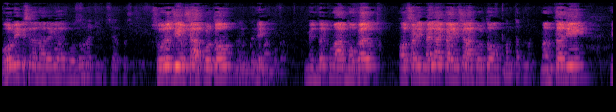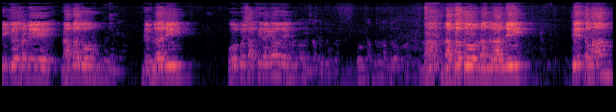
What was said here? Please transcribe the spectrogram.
ਹੋਰ ਵੀ ਕਿਸੇ ਦਾ ਨਾਮ ਰਹਿ ਗਿਆ? ਹੈ ਬੋਲ ਦਿਓ ਸੂਰਜ ਜੀ ਹੁਸ਼ਿਆਰਪੁਰ ਸੂਰਜ ਜੀ ਹੁਸ਼ਿਆਰਪੁਰ ਤੋਂ। ਮਹਿੰਦਰ ਕੁਮਾਰ ਮੋਗਲ ਔਰ ਸਾਡੀ ਮਹਿਲਾ ਇਕਾਈ ਹੁਸ਼ਿਆਰਪੁਰ ਤੋਂ ਮਮਤਾ ਜੀ ਇੱਕ ਸਾਡੇ ਨਾਭਾ ਤੋਂ ਬਿਮਲਾ। ਜੀ ਹੋਰ ਕੋਈ ਸਾਥੀ ਰਹਿ ਗਿਆ ਹੋਵੇ? ਨਾਭਾ ਤੋਂ ਨੰਦਲਾਲ ਜੀ ਤੇ ਤਮਾਮ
